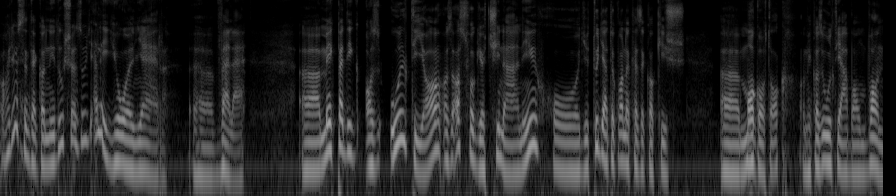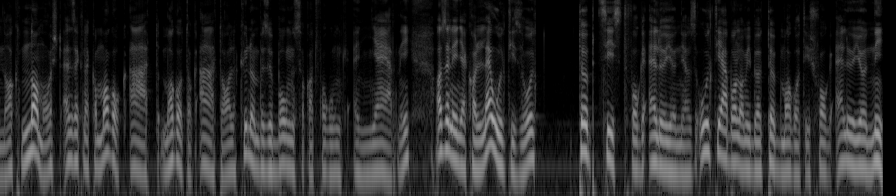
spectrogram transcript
hogy őszintén a Nidus az úgy elég jól nyer uh, vele. Uh, mégpedig az ultia az azt fogja csinálni, hogy tudjátok, vannak ezek a kis magotok, amik az ultiában vannak. Na most ezeknek a magok át, magotok által különböző bónuszokat fogunk nyerni. Az a lényeg, ha leultizol, több ciszt fog előjönni az ultiában, amiből több magot is fog előjönni.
